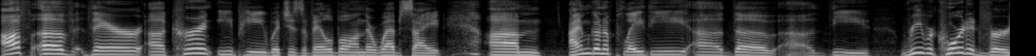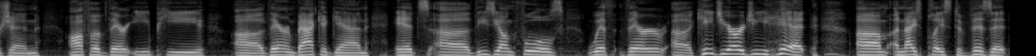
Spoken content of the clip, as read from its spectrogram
off of their uh, current EP, which is available on their website. Um, I'm gonna play the uh, the uh, the re-recorded version off of their EP uh, there and back again. It's uh, these young fools with their uh, KGRG hit, um, a nice place to visit,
